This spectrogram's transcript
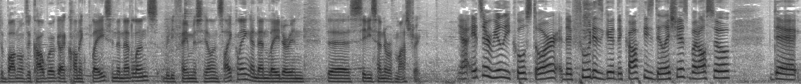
the bottom of the Cauberg, iconic place in the Netherlands, really famous hill in cycling, and then later in the city center of Maastricht. Yeah, it's a really cool store. The food is good, the coffee is delicious, but also the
